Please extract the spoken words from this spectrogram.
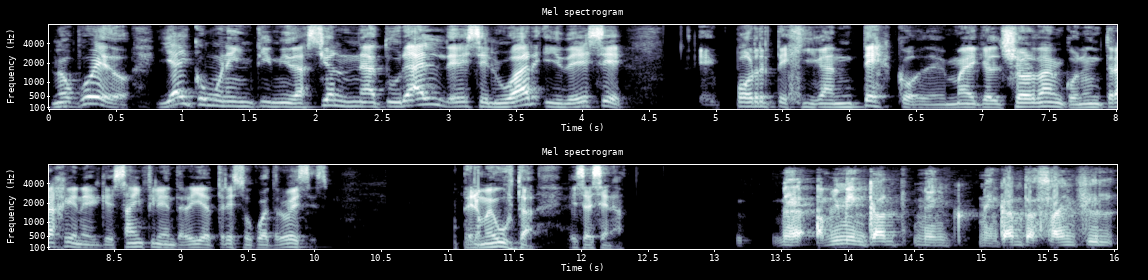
no puedo. Y hay como una intimidación natural de ese lugar y de ese eh, porte gigantesco de Michael Jordan con un traje en el que Seinfeld entraría tres o cuatro veces. Pero me gusta esa escena. a mí me encanta, me, encanta Seinfeld,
